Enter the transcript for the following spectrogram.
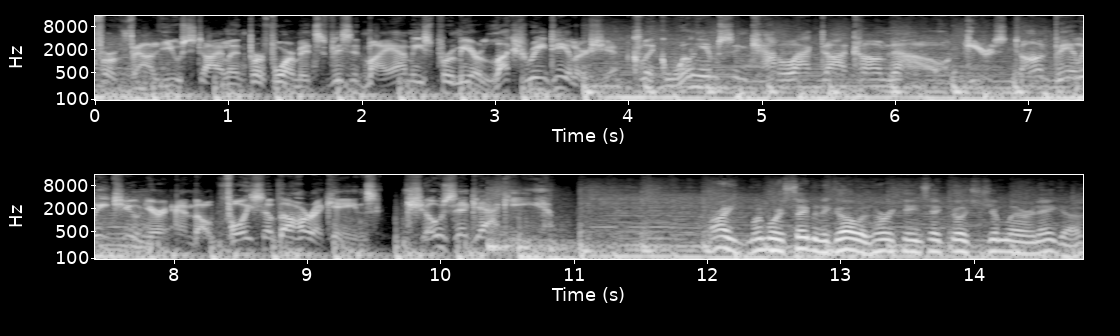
For value, style, and performance, visit Miami's premier luxury dealership. Click WilliamsonCadillac.com now. Here's Don Bailey Jr. and the voice of the Hurricanes, Joe Zagacki. All right, one more segment to go with Hurricanes head coach Jim Larrañaga.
